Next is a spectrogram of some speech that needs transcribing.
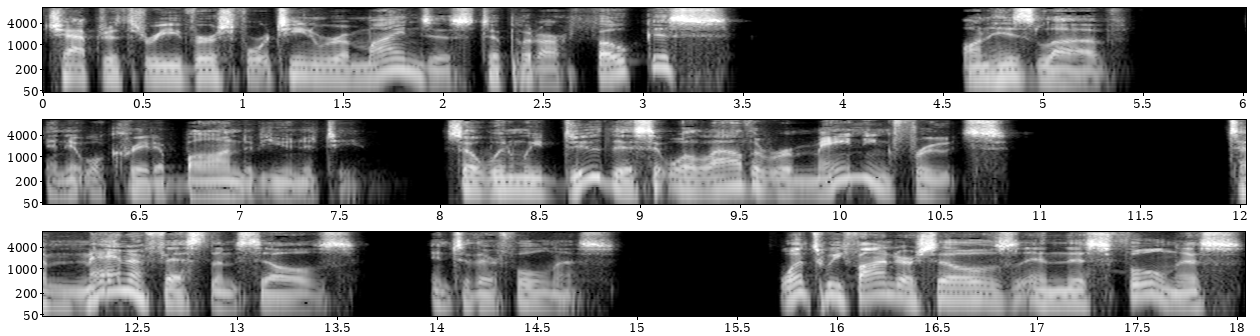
chapter 3 verse 14 reminds us to put our focus on his love and it will create a bond of unity. So when we do this, it will allow the remaining fruits to manifest themselves into their fullness. Once we find ourselves in this fullness,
